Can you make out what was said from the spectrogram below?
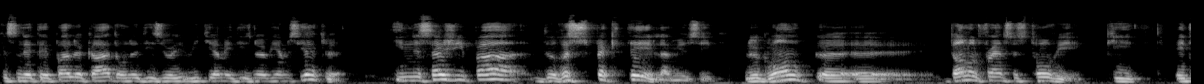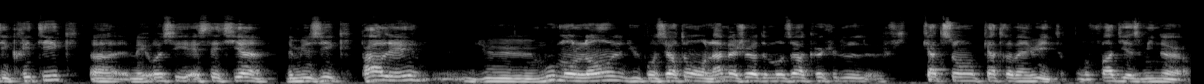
que ce n'était pas le cas dans le 18e et 19e siècle. Il ne s'agit pas de respecter la musique. Le grand euh, euh, Donald Francis Tovey, qui était critique, euh, mais aussi esthétien de musique, parlait du mouvement lent du concerto en La majeur de Mozart, 488, en Fa dièse mineur.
